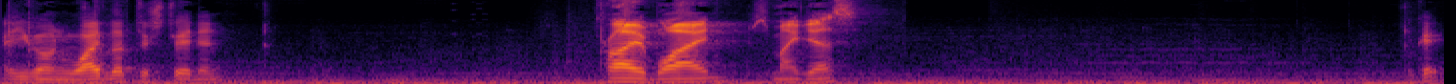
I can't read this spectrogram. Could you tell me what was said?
Are you going wide left or straight in? Probably wide, is my guess. Okay.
